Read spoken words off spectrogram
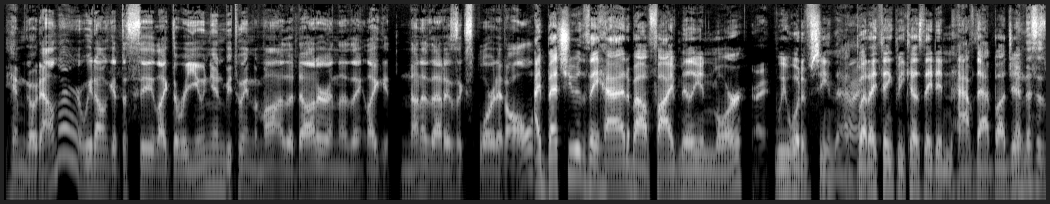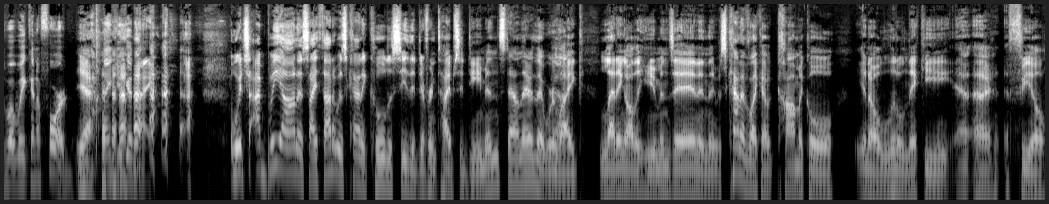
him go down there. We don't get to see like the reunion between the mom, the daughter, and the thing. Like none of that is explored at all. I bet you if they had about five million more, Right. we would have seen that. Right. But I think because they didn't have that budget, and this is what we can afford. Yeah. Thank you. Good night. which I be honest, I thought it was kind of cool to see the different types of demons down there that were like letting all the humans in, and it was kind of like a comical, you know, little Nicky uh, uh, feel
